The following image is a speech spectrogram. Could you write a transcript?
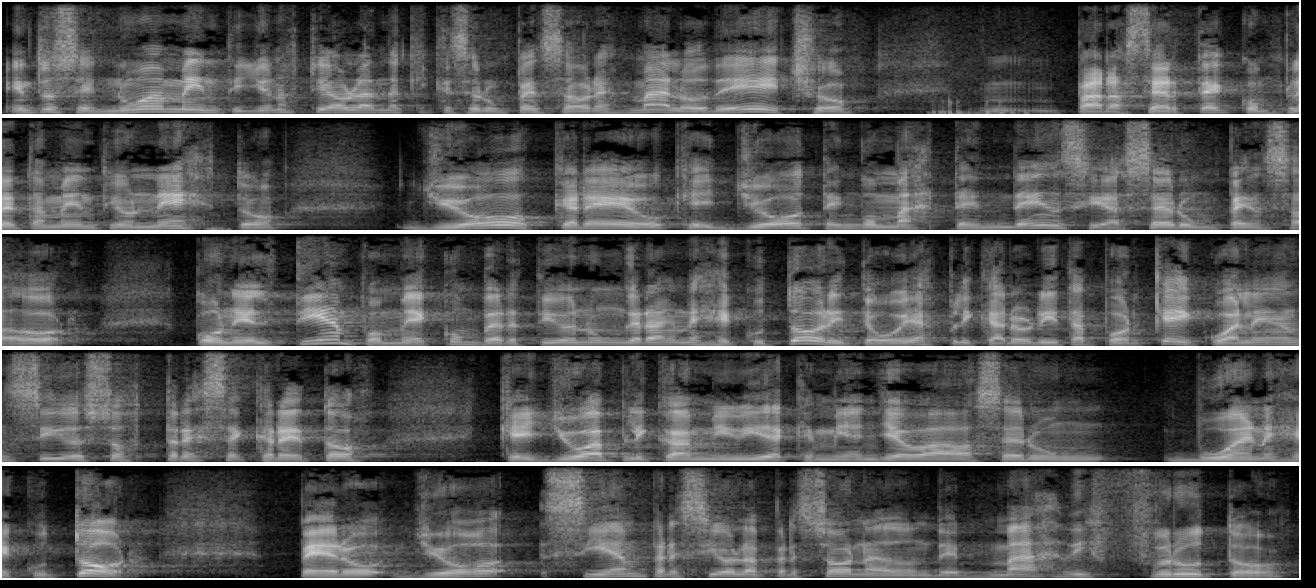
Entonces, nuevamente, yo no estoy hablando aquí que ser un pensador es malo. De hecho, para serte completamente honesto, yo creo que yo tengo más tendencia a ser un pensador. Con el tiempo me he convertido en un gran ejecutor y te voy a explicar ahorita por qué y cuáles han sido esos tres secretos que yo he aplicado en mi vida que me han llevado a ser un buen ejecutor pero yo siempre he sido la persona donde más disfruto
